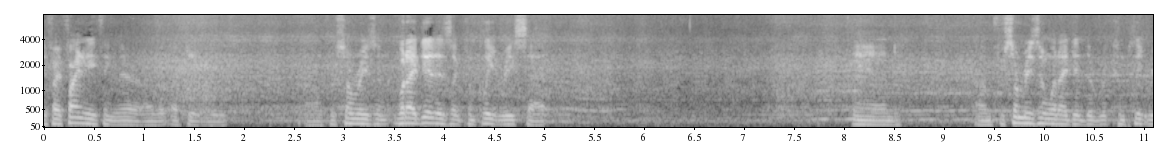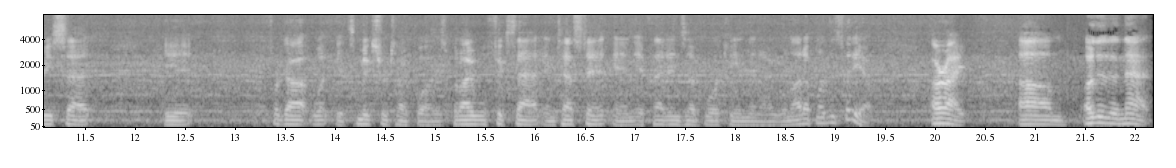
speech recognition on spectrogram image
if I find anything there, I will update you. Uh, for some reason, what I did is a complete reset and um, for some reason when I did the re complete reset it forgot what its mixer type was but I will fix that and test it and if that ends up working then I will not upload this video. Alright um, other than that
